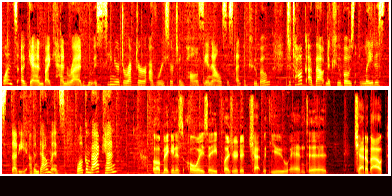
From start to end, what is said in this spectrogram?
once again by Ken Redd, who is Senior Director of Research and Policy Analysis at NACUBO, to talk about NACUBO's latest study of endowments. Welcome back, Ken. Uh, Megan, it's always a pleasure to chat with you and to chat about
